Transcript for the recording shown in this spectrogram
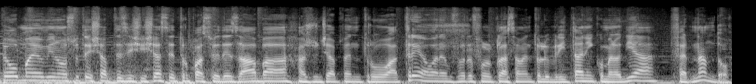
pe 8 mai 1976, trupa suedeză ABBA ajungea pentru a treia oară în vârful clasamentului britanic cu melodia Fernando.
